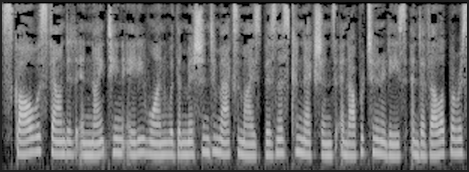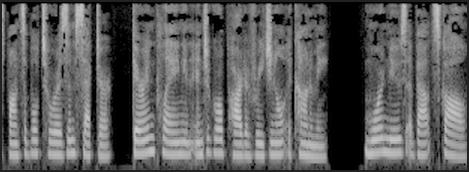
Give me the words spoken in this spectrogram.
Skål was founded in 1981 with a mission to maximize business connections and opportunities and develop a responsible tourism sector, therein playing an integral part of regional economy. More news about Skål.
